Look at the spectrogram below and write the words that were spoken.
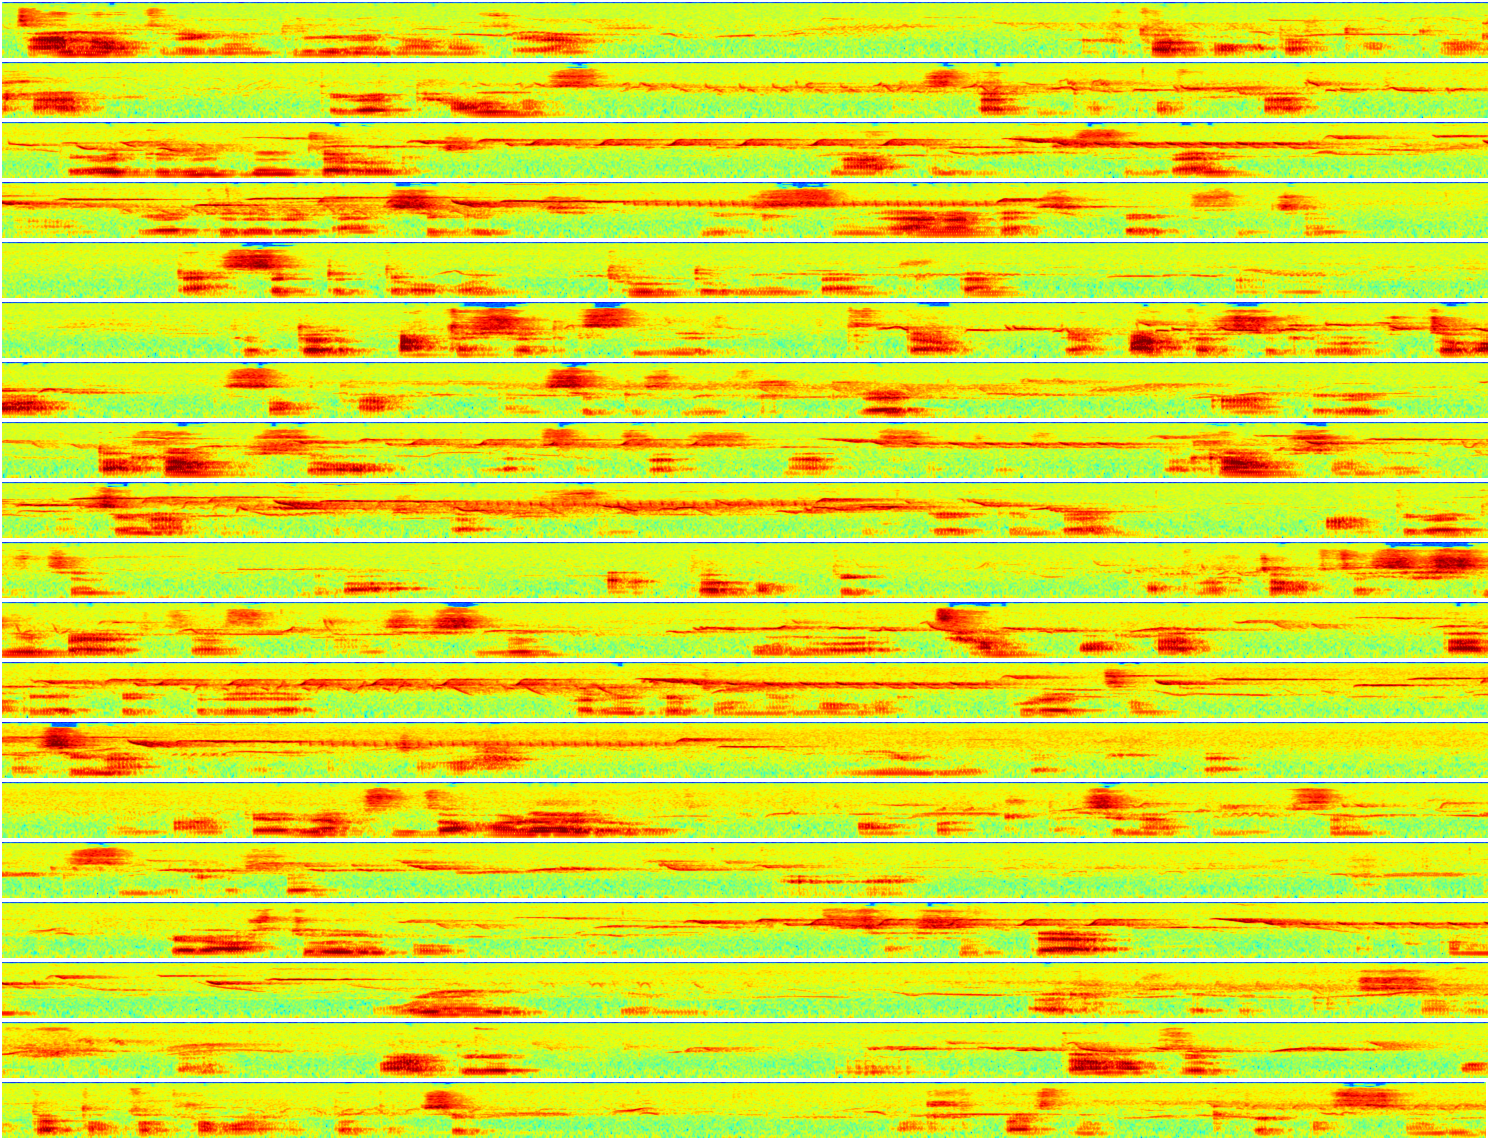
зан отрыг өнтөргийн таануудыг анхдугаар богдоор тодруулаад тэгээд 5 нас настад нь тодруулаад тэгээд тэрэнд нь зориулж наадам хийчихсэн байна. Аа тэгээд тэрийг даншиг гэж нэрлсэн. Ягаад даншиг бэ гэсэн чинь даншиг гэдэг үг нь төв төв юм байна л та. Төвдөр бат ашид гэсэн нэр. Тэгээд бат ашид өргөж байгаа гэсэн утгаар даншиг гэж нэрлэлээ. Аа тэгээд долоон хошуу ясагсаас наадмаас учраас долоон хошууны даншиг наадам гэдэг болсон түүхтэй юм байна. Аа тэгээд чинь нөгөө анхдур богдыг тодруулж байгаа учраас шашны байр учраас шашин нь нөгөө цам болоод одоо тэгээд бидний 21 оны Монгол хүрээ цам даншиг наадам гэж болж байгаа. Ийм үйл явдалтай энэ баг. Тэгээд 1922 он хүртэл ташиг наадам явсан гэсэн байлаа шүү. Аа. Тэгэхээр орчин үеийн бүх шашинтай бүхэн үеийн тийм ойлгомжтой болчихсоор үүсэж байна. Баг тэгээд зам отрыг бодод тодорлог бол одоо ташиг болох байсан уу гэхээр бас юм.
